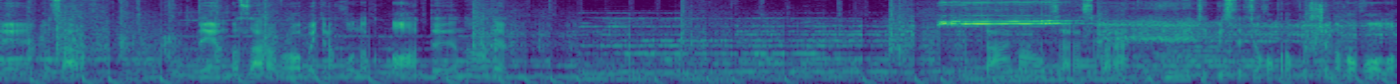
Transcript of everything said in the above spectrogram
Вадим Базаров. Базаров. Базаров робить рахунок 1-1. Тайм-аут зараз бере Юніті після цього пропущеного голу.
